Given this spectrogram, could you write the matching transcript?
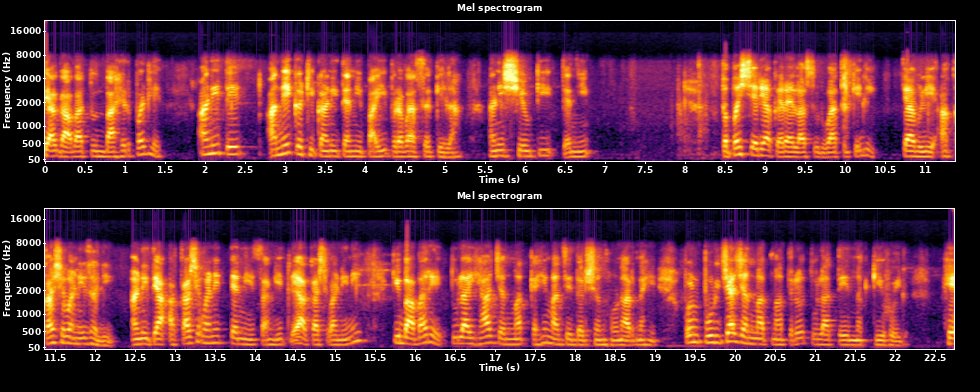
त्या गावातून बाहेर पडले. आणि ते अनेक ठिकाणी त्यांनी पायी प्रवास केला. आणि शेवटी त्यांनी तपश्चर्या करायला सुरुवात केली. त्यावेळी आकाशवाणी झाली आणि त्या आकाशवाणीत त्यांनी सांगितले आकाशवाणीने की बाबा रे तुला ह्या जन्मात काही माझे दर्शन होणार नाही पण पुढच्या जन्मात मात्र तुला ते नक्की होईल. हे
